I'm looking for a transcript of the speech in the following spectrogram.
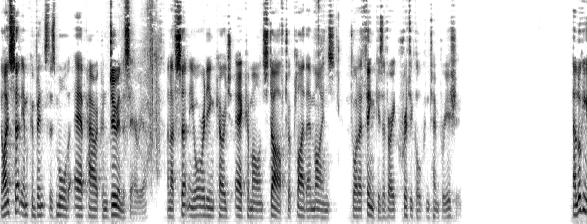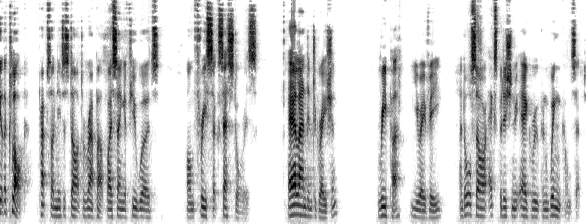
Now, I certainly am convinced there's more that air power can do in this area, and I've certainly already encouraged Air Command staff to apply their minds to what I think is a very critical contemporary issue. Now, looking at the clock, perhaps I need to start to wrap up by saying a few words on three success stories. Air-land integration, Reaper, UAV, and also our Expeditionary Air Group and Wing concept.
